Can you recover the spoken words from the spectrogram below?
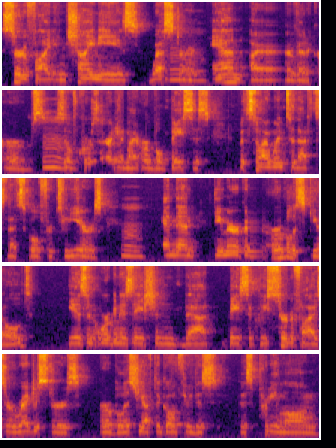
certified in Chinese, Western, mm. and Ayurvedic herbs. Mm. So of course I already had my herbal basis, but so I went to that that school for two years. Mm. And then the American Herbalist Guild is an organization that basically certifies or registers herbalists. You have to go through this this pretty long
